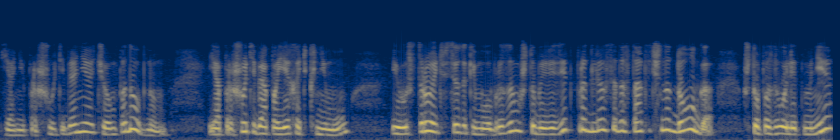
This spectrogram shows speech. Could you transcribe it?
«Я не прошу тебя ни о чем подобном. Я прошу тебя поехать к нему и устроить все таким образом, чтобы визит продлился достаточно долго», что позволит мне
